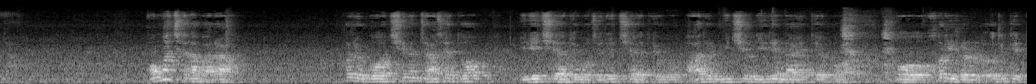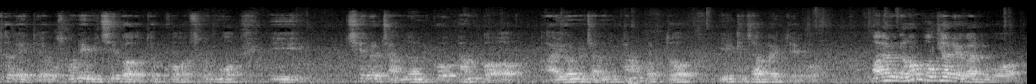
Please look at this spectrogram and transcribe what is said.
그냥. 공만 쳐다봐라. 그리고 치는 자세도 이리 쳐야 되고 저리 쳐야 되고 발을 위치를 이래 놔야 되고 뭐 허리를 어떻게 털어야 되고 손의 위치가 어떻고 손뭐이 채를 잡는 그 방법 아이언을 잡는 방법도 이렇게 잡아야 되고 아유 너무 복잡해가지고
